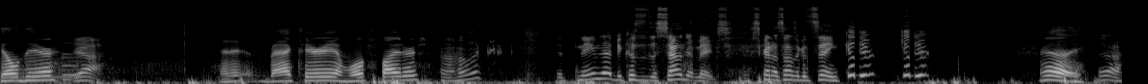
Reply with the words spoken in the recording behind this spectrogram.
Killdeer Yeah. and it, bacteria and wolf spiders. Uh huh. It's named that because of the sound it makes. It kind of sounds like it's saying "kill deer, kill deer." Really? Yeah.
